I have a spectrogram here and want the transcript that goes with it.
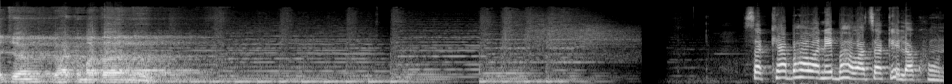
एच एम घाटमाता न्यूज सख्या भावाने भावाचा केला खून.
